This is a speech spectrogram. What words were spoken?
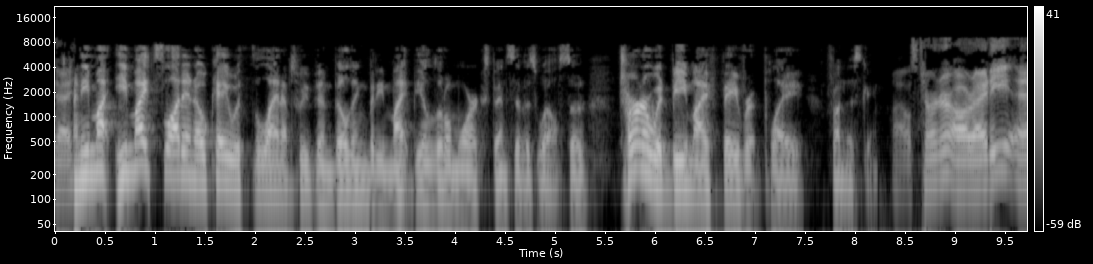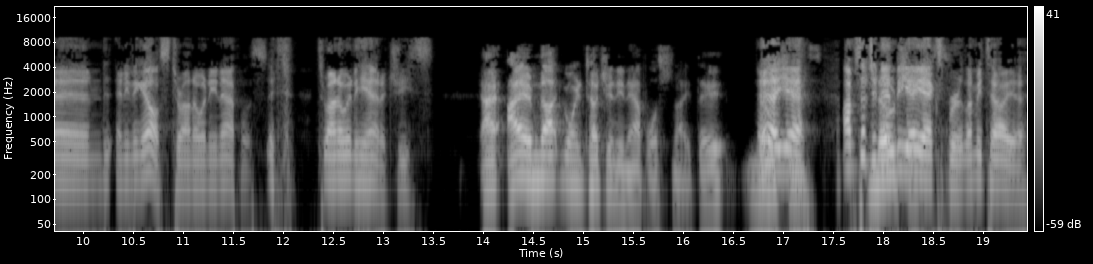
Okay. And he might he might slot in okay with the lineups we've been building, but he might be a little more expensive as well. So Turner would be my favorite play from this game. Miles Turner, alrighty. And anything else? Toronto, Indianapolis. Toronto, Indiana. Jeez. I, I am not going to touch Indianapolis tonight. They no yeah, yeah. I'm such an no NBA chance. expert. Let me tell you.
